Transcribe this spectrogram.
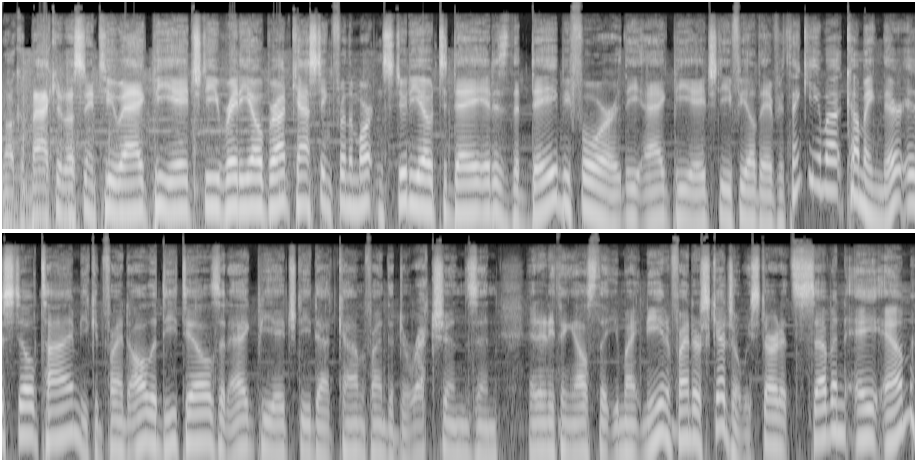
Welcome back. You're listening to Ag PhD Radio, broadcasting from the Morton studio today. It is the day before the Ag PhD Field Day. If you're thinking about coming, there is still time. You can find all the details at agphd.com, find the directions and, and anything else that you might need, and find our schedule. We start at 7 a.m.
